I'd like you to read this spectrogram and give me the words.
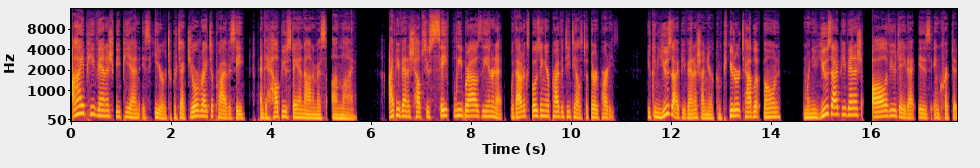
IPVanish VPN is here to protect your right to privacy and to help you stay anonymous online. IPVanish helps you safely browse the internet without exposing your private details to third parties. You can use IPVanish on your computer, tablet, phone, and when you use IPVanish, all of your data is encrypted.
